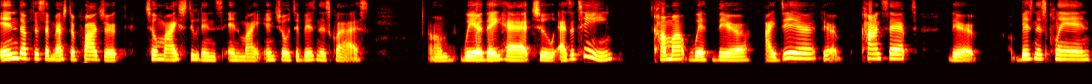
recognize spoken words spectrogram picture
end of the semester project to my students in my intro to business class, um, where they had to, as a team, come up with their idea, their concept, their business plan,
